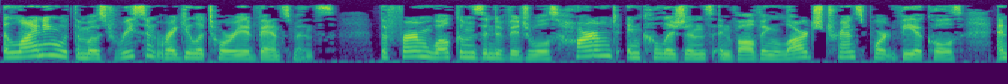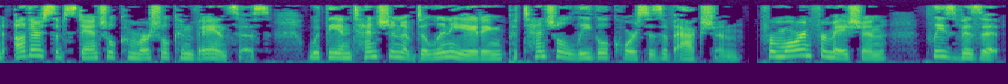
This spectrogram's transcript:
aligning with the most recent regulatory advancements the firm welcomes individuals harmed in collisions involving large transport vehicles and other substantial commercial conveyances, with the intention of delineating potential legal courses of action. For more information, please visit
